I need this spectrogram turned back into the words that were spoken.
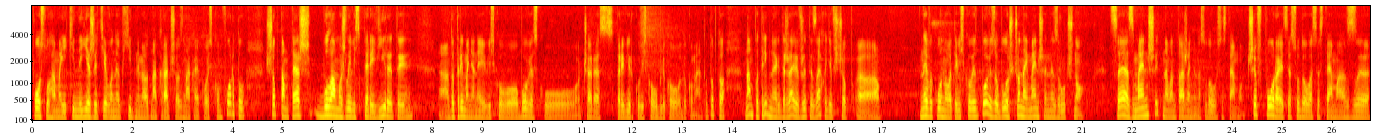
послугами, які не є життєво необхідними, однак радше ознака якогось комфорту, щоб там теж була можливість перевірити е, дотримання нею військового обов'язку через перевірку військово-облікового документу. Тобто нам потрібно як державі вжити заходів, щоб не виконувати військовий обов'язок було щонайменше незручно. Це зменшить навантаження на судову систему. Чи впорається судова система з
